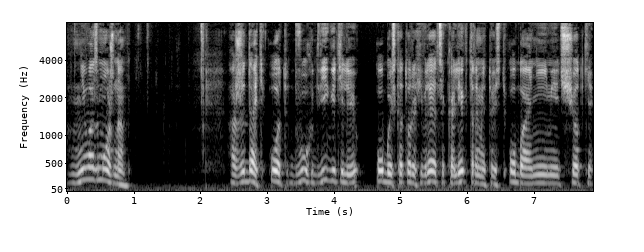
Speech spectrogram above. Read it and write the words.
невозможно ожидать от двух двигателей, оба из которых являются коллекторами, то есть оба они имеют щетки,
